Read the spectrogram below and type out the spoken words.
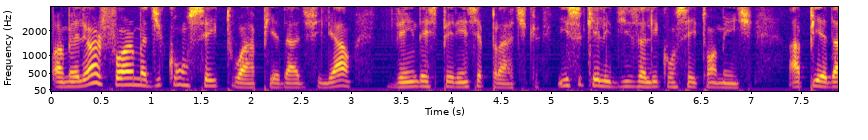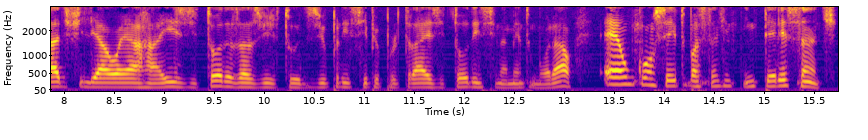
a melhor forma de conceituar a piedade filial vem da experiência prática. Isso que ele diz ali conceitualmente. A piedade filial é a raiz de todas as virtudes e o princípio por trás de todo ensinamento moral é um conceito bastante interessante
